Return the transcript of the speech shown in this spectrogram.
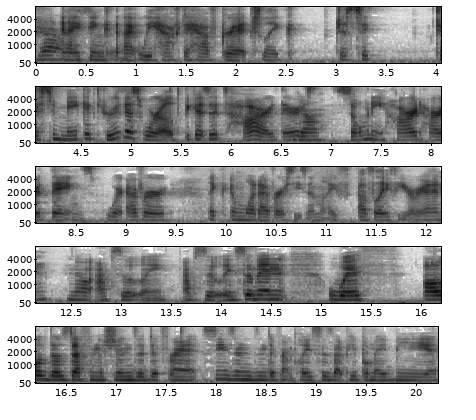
Yeah, and I think that we have to have grit, like just to just to make it through this world because it's hard. There's yeah. so many hard, hard things wherever, like in whatever season life of life you're in. No, absolutely, absolutely. So then, with all of those definitions of different seasons and different places that people may be.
